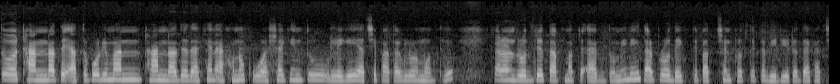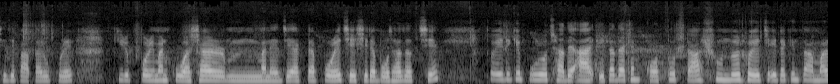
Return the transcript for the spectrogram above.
তো ঠান্ডাতে এত পরিমাণ ঠান্ডা যে দেখেন এখনও কুয়াশা কিন্তু লেগেই আছে পাতাগুলোর মধ্যে। কারণ রৌদ্রের তাপমাত্রা একদমই নেই। তারপরেও দেখতে পাচ্ছেন, প্রত্যেকটা ভিডিওটা দেখাচ্ছি যে পাতার উপরে কীরূপ পরিমাণ কুয়াশার মানে যে একটা পড়েছে, সেটা বোঝা যাচ্ছে। তো এদিকে পুরো ছাদে, আর এটা দেখেন কতটা সুন্দর হয়েছে। এটা কিন্তু আমার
